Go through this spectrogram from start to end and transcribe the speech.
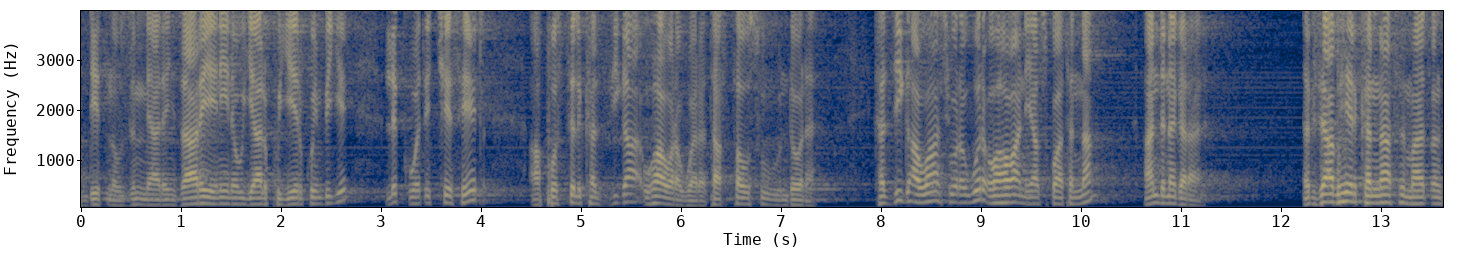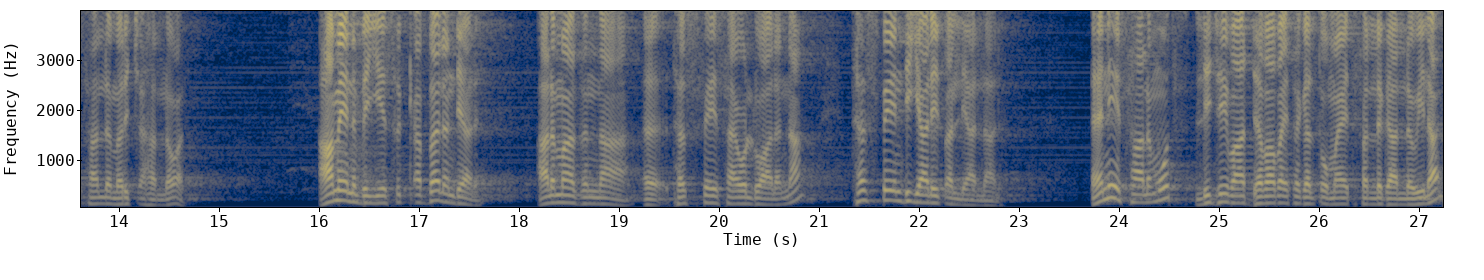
እንዴት ነው ዝም ያለኝ ዛሬ እኔ ነው እያልኩ እየሄድኩኝ ብዬ ልክ ወጥቼ ሲሄድ apostle ከዚህ ጋር ውሃ ወረወረ። ታስታውሱ እንደሆነ ከዚህ ጋር ውሃ ሲወረውር ውሃዋን ያስኳትና አንድ ነገር አለ። እግዚአብሔር ከእናትህ ማህፀን ሳለ መርጬሃለሁ አለ። አሜን ብዬ ስቀበል እንዲህ አለ። አልማዝና ተስፌ ሳይወልዱ አለና ተስፌ እንዲህ እያለ ይጸልያል አለ። እኔ ሳልሞት ልጄ በአደባባይ ተገልጦ ማየት እፈልጋለሁ ይላል።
